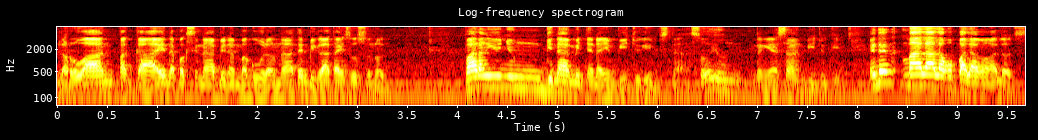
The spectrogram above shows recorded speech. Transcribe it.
laruan, pagkain, na pag sinabi ng magulang natin, bigla tayong susunod. Parang yun yung ginamit niya na yung video games na. So yun, nangyari sa akin video games. And then, maalala ko pala mga lods,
